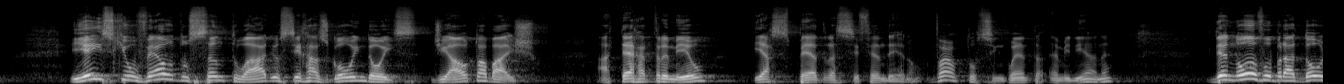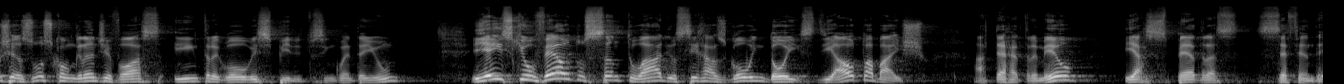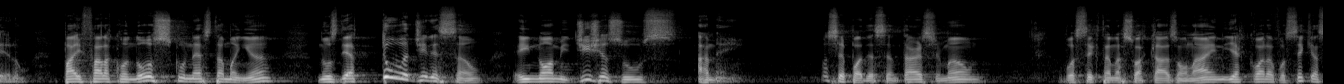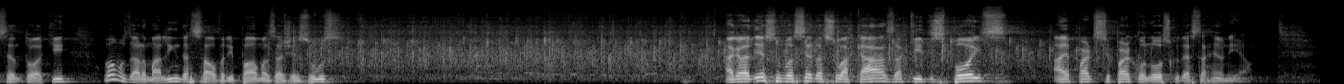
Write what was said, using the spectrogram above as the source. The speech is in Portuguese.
E eis que o véu do santuário se rasgou em dois, de alto a baixo. A terra tremeu e as pedras se fenderam. Volta 50, é Miriam, né? De novo bradou Jesus com grande voz e entregou o Espírito. 51. E eis que o véu do santuário se rasgou em dois, de alto a baixo. A terra tremeu e as pedras se fenderam. Pai, fala conosco nesta manhã nos dê a tua direção, em nome de Jesus. Amém. Você pode assentar-se, irmão. Você que está na sua casa online, e agora você que assentou aqui, vamos dar uma linda salva de palmas a Jesus. Agradeço você da sua casa que dispôs a participar conosco desta reunião.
